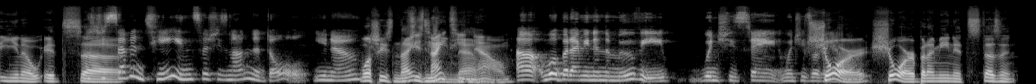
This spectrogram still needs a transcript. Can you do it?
you know, it's Well, uh, she's 17, so she's not an adult, you know? well, she's nineteen. She's 19 now. now. Uh, well, but I mean, in the movie, when she's staying, when she's living at Sure, home. sure, but I mean, it doesn't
